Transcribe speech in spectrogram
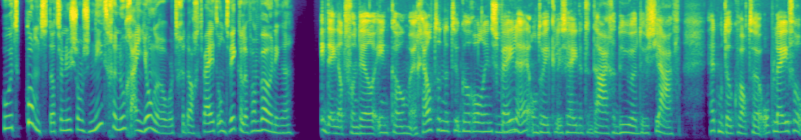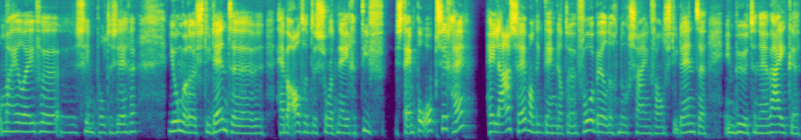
hoe het komt dat er nu soms niet genoeg aan jongeren wordt gedacht bij het ontwikkelen van woningen. Ik denk dat voor een deel inkomen en geld er natuurlijk een rol in spelen. Mm. Hè. Ontwikkelen is heen ten dagen duur. Dus ja, het moet ook wat uh, opleveren, om maar heel even uh, simpel te zeggen. Jongere studenten hebben altijd een soort negatief stempel op zich. Hè? Helaas, hè, want ik denk dat er voorbeelden genoeg zijn van studenten in buurten en wijken.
